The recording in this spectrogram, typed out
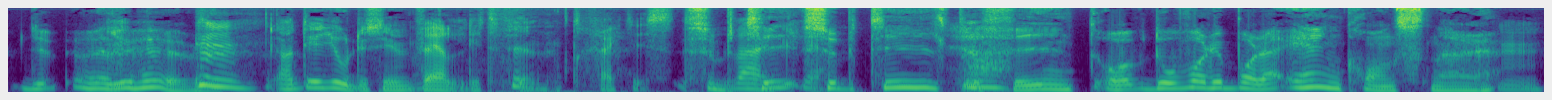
Du, eller hur? Ja, det gjordes ju väldigt fint faktiskt. Subtil, subtilt och Ja. fint och då var det bara en konstnär Mm.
